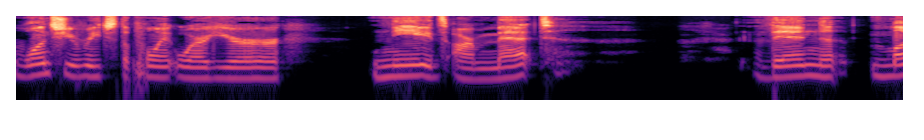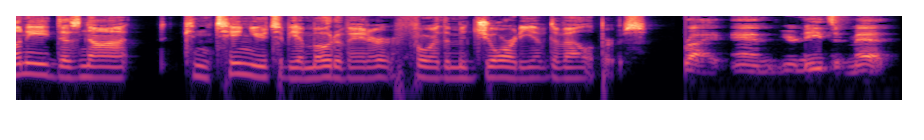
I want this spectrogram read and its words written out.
once you reach the point where your needs are met. Then money does not continue to be a motivator for the majority of developers. Right. And your needs are met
